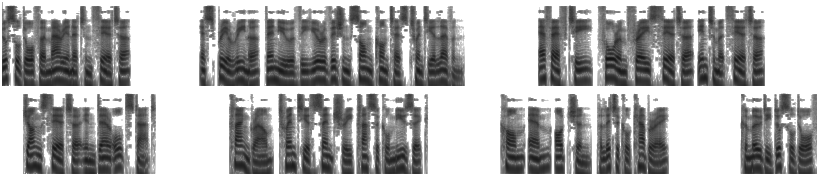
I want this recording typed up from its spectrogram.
Düsseldorfer Marionettentheater Esprit Arena, venue of the Eurovision Song Contest 2011. FFT, Forum Freies Theatre Intimate Theatre. Jungs Theatre in der Altstadt. Klangraum 20th century classical music. Kom(m)ödchen political cabaret. Komödie Düsseldorf.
